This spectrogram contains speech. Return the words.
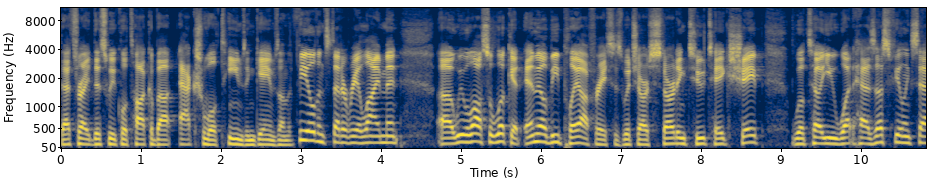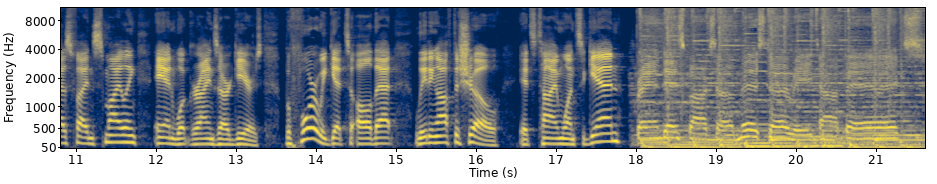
That's right. This week we'll talk about actual teams and games on the field instead of realignment. Uh, we will also look at MLB playoff races, which are starting to take shape. We'll tell you what has us feeling satisfied and smiling and what grinds our gears. Before we get to all that, leading off the show, it's time once again. Brandon's box of mystery topics.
